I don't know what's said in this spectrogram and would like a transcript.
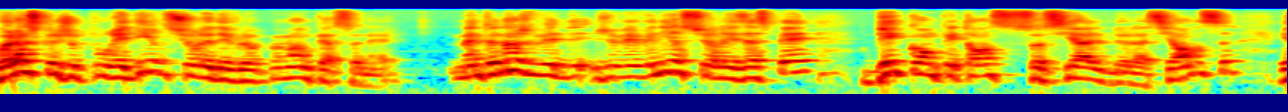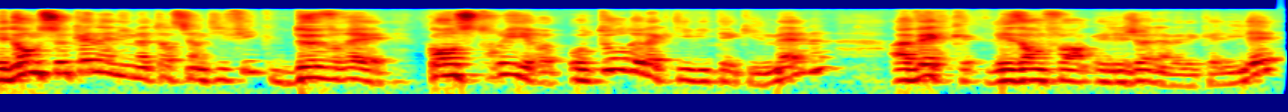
Voilà ce que je pourrais dire sur le développement personnel. Maintenant, je vais, je vais venir sur les aspects des compétences sociales de la science, et donc ce qu'un animateur scientifique devrait construire autour de l'activité qu'il mène, avec les enfants et les jeunes avec lesquels il est,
